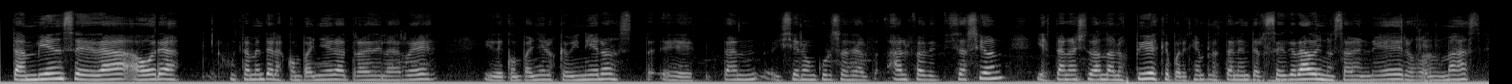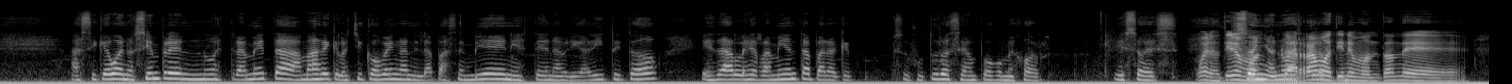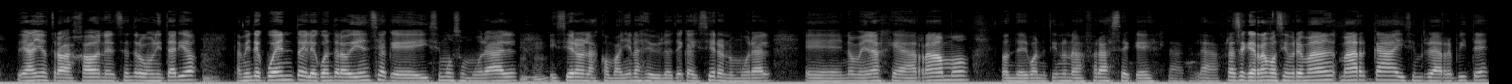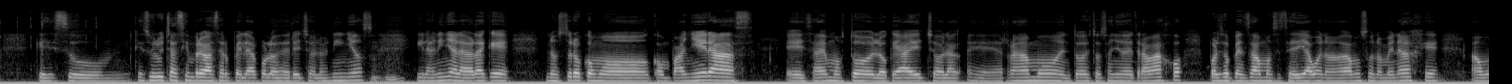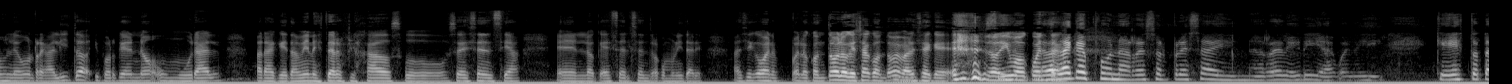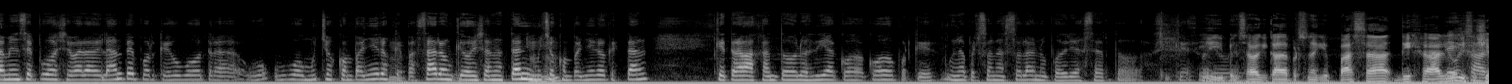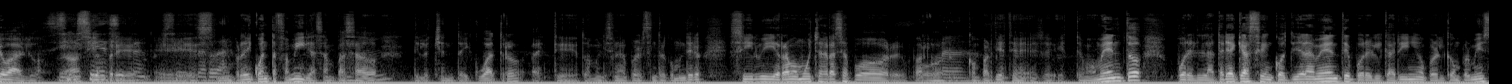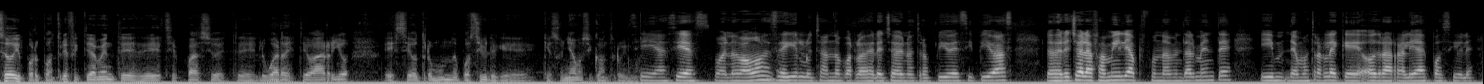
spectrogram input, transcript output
también se da ahora justamente a las compañeras a través de la red y de compañeros que vinieron eh, están hicieron cursos de alfabetización y están ayudando a los pibes que por ejemplo están en tercer grado y no saben leer o más así que bueno siempre nuestra meta a más de que los chicos vengan y la pasen bien y estén abrigaditos y todo es darles herramientas para que su futuro sea un poco mejor. Eso es. Bueno, tiene sueño la nuestro. Ramo tiene un montón de, de años trabajado en el centro comunitario. Mm. También te cuento y le cuento a la audiencia que hicimos un mural, hicieron las compañeras de biblioteca, hicieron un mural eh, en homenaje a Ramo, donde bueno tiene una frase que es la, la frase que Ramo siempre ma- marca y siempre la repite, que su, que su lucha siempre va a ser pelear por los derechos de los niños. Y las niñas, la verdad que nosotros como compañeras eh, sabemos todo lo que ha hecho la, eh, Ramo en todos estos años de trabajo, por eso pensábamos ese día, bueno, hagamos un homenaje, hagámosle un regalito y por qué no un mural para que también esté reflejado su, su esencia en lo que es el centro comunitario. Así que bueno, bueno, con todo lo que ya contó me parece que nos Sí, dimos cuenta. La verdad que fue una re sorpresa y una re alegría. Bueno, y que esto también se pudo llevar adelante porque hubo otra hu- hubo muchos compañeros que Mm. pasaron que hoy ya no están y muchos compañeros que están que trabajan todos los días codo a codo porque una persona sola no podría hacer todo. Así que Sí, y pensaba que cada persona que pasa deja algo y se lleva algo. Sí, ¿no? sí, Siempre eh, sí, es verdad. muy importante. ¿Y cuántas familias han pasado Ujú. del 84 a este 2019 por el centro comunitario? Silvi y Ramos, muchas gracias por, Por compartir este, este, este momento, por el- la tarea que hacen cotidianamente, por el cariño, por el compromiso y por construir efectivamente desde este espacio, de este lugar, de este barrio, ese otro mundo posible que, que soñamos y construimos. Sí, así es. Bueno, vamos a seguir luchando por los derechos de nuestros pibes y pibas, los derechos de la familia fundamentalmente y demostrarle que otra realidad es posible.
